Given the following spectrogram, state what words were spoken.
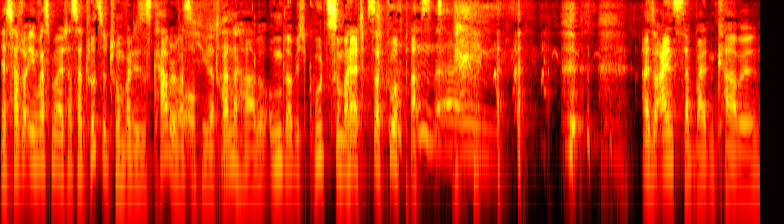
das hat doch irgendwas mit meiner Tastatur zu tun, weil dieses Kabel, was Oh, ich hier dran habe, unglaublich gut zu meiner Tastatur passt. Nein. Also eins der beiden Kabel.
